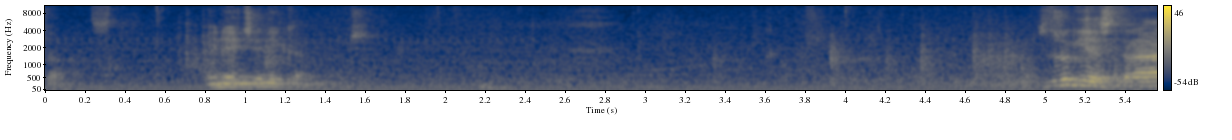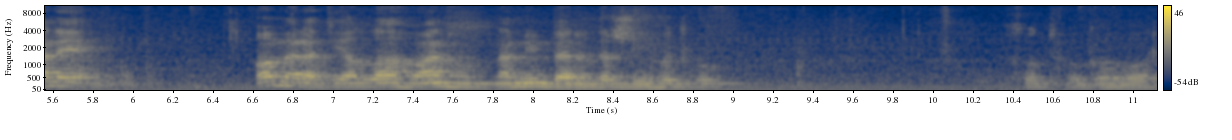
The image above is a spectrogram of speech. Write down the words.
to I neće nikad moći. S druge strane, Omer radi Allahu anhu na mimberu drži hudbu, hudbu govor,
